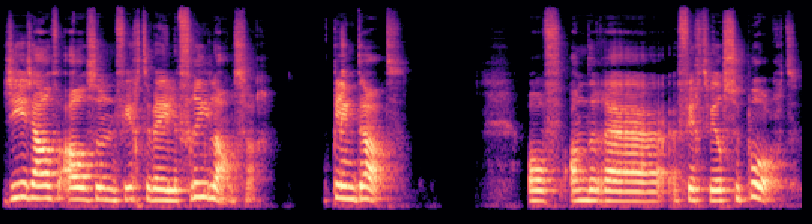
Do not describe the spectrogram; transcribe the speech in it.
Zie jezelf als een virtuele freelancer. Hoe klinkt dat? Of andere virtueel support.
